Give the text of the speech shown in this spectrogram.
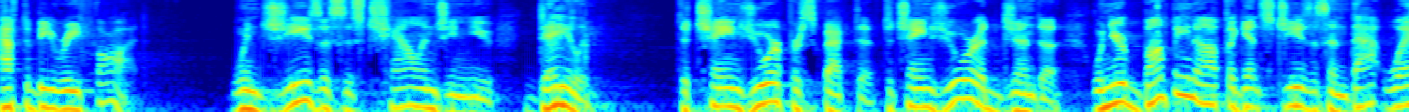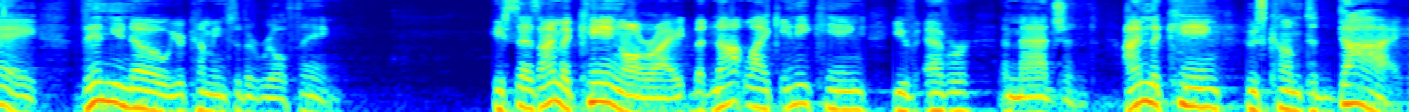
have to be rethought, when Jesus is challenging you daily to change your perspective, to change your agenda, when you're bumping up against Jesus in that way, then you know you're coming to the real thing. He says, I'm a king, all right, but not like any king you've ever imagined. I'm the king who's come to die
